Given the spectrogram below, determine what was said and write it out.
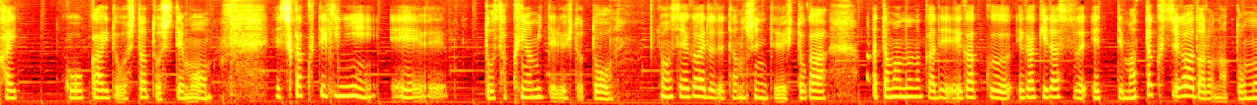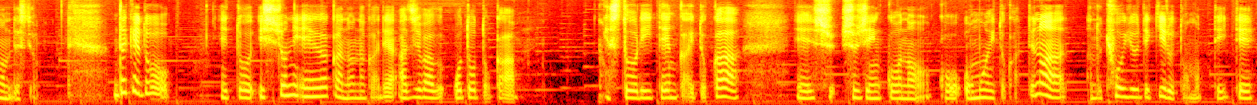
書いこうガイドをしたとしても視覚的に、えー、と作品を見てる人と音声ガイドで楽しんでる人が頭の中で描く描き出す絵って全く違うだろうなと思うんですよ。だけど、えっと、一緒に映画館の中で味わう音とかストーリー展開とか、えー、主人公のこう思いとかっていうのはあの共有できると思っていて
